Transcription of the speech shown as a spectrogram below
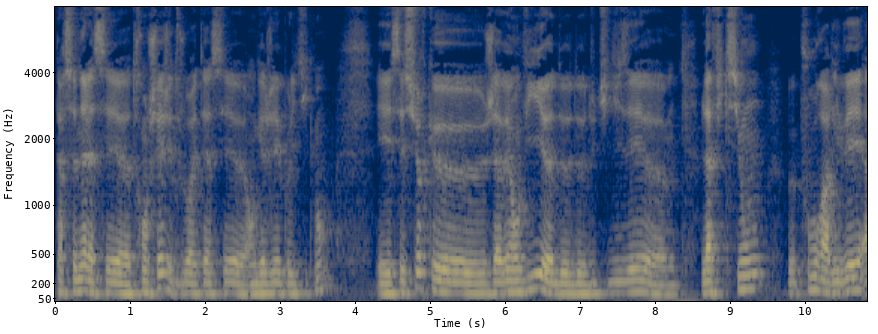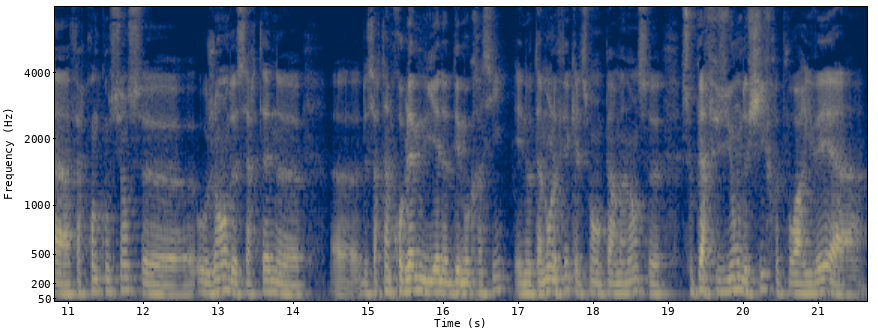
personnelles assez euh, tranchées. J'ai toujours été assez euh, engagé politiquement. Et c'est sûr que j'avais envie euh, de- de- d'utiliser euh, la fiction euh, pour arriver à faire prendre conscience aux gens de certaines de certains problèmes liés à notre démocratie et notamment le fait qu'elle soit en permanence sous perfusion de chiffres pour arriver à,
